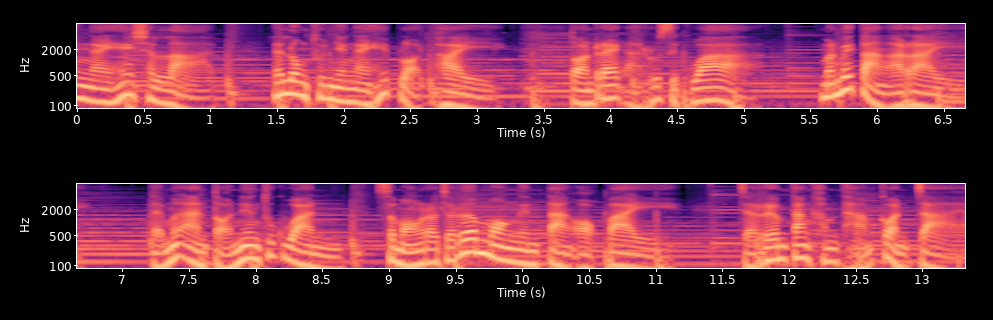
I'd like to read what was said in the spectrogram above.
ยังไงให้ฉลาด และลงทุนยังไงให้ปลอดภัย ตอนแรกอาจรู้สึกว่า มันไม่ต่างอะไร แต่เมื่ออ่านต่อเนื่องทุกวัน สมองเราจะเริ่มมองเงินต่างออกไป จะเริ่มตั้งคำถามก่อนจ่าย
